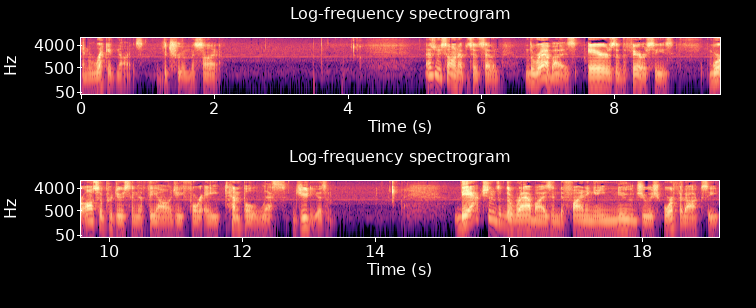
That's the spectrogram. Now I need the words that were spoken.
and recognize the true Messiah. As we saw in episode 7, the rabbis, heirs of the Pharisees, were also producing a theology for a temple less Judaism. The actions of the rabbis in defining a new Jewish orthodoxy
